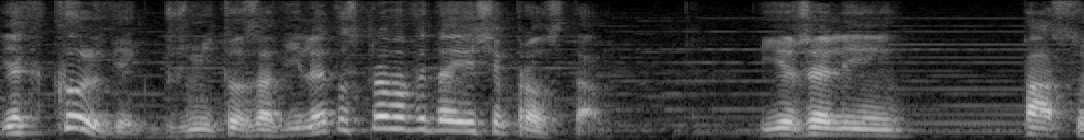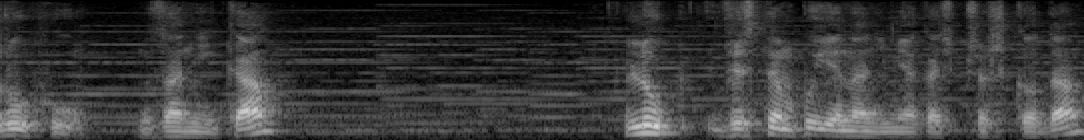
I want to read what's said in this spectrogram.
Jakkolwiek brzmi to zawile, to sprawa wydaje się prosta. Jeżeli pas ruchu zanika, lub występuje na nim jakaś przeszkoda,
